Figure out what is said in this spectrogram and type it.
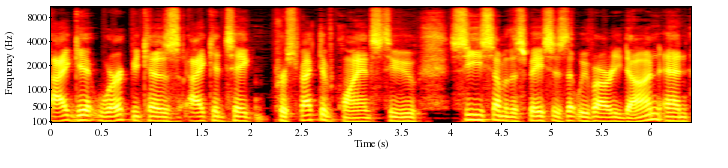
I get work because I could take prospective clients to see some of the spaces that we've already done. And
